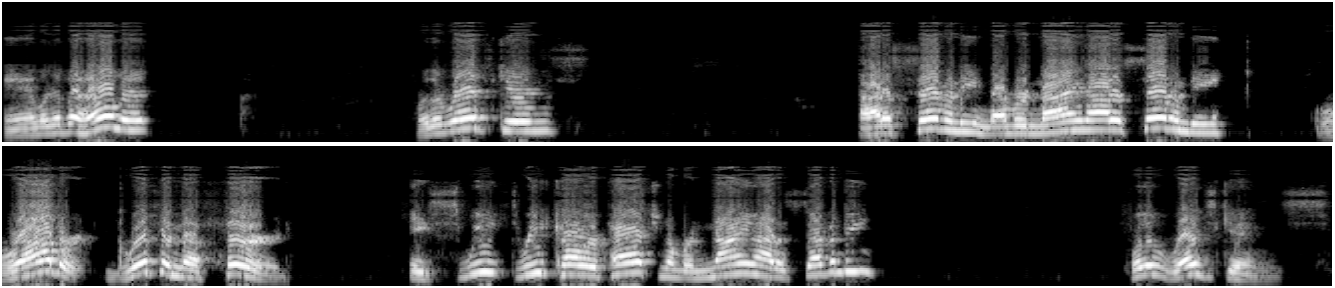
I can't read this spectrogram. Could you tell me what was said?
And look at the helmet for the Redskins. Out of 70, number 9 out of 70, Robert Griffin III. A sweet three-color patch, number 9 out of 70 for the Redskins.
